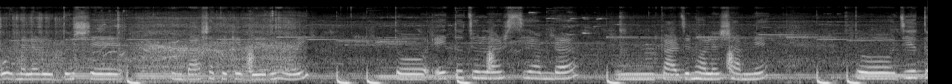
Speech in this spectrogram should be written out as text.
বইমেলার উদ্দেশ্যে বাসা থেকে বের হই। তো এই তো চলে আসছি আমরা কার্জন হলের সামনে। তো যেহেতু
